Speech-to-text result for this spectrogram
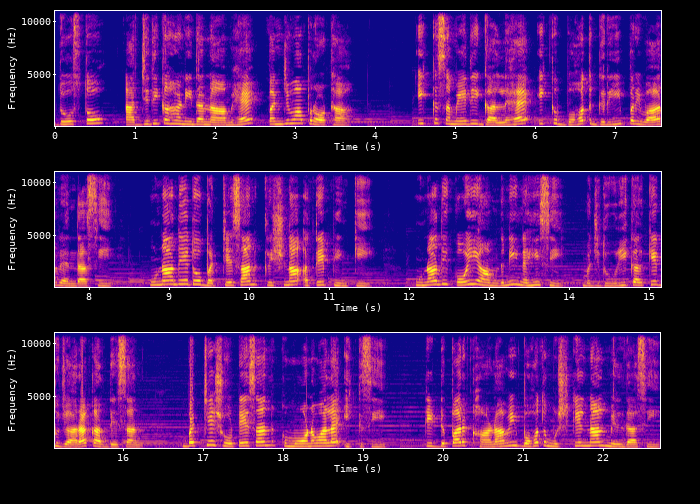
ਦੋਸਤੋ, ਅੱਜ ਦੀ ਕਹਾਣੀ ਦਾ ਨਾਮ ਹੈ ਪੰਜਵਾਂ ਪਰੌਠਾ। ਇੱਕ ਸਮੇਂ ਦੀ ਗੱਲ ਹੈ, ਇੱਕ ਬਹੁਤ ਗਰੀਬ ਪਰਿਵਾਰ ਰਹਿੰਦਾ ਸੀ। ਉਹਨਾਂ ਦੇ ਦੋ ਬੱਚੇ ਸਨ, ਕ੍ਰਿਸ਼ਨਾ ਅਤੇ ਪਿੰਕੀ। ਉਹਨਾਂ ਦੀ ਕੋਈ ਆਮਦਨੀ ਨਹੀਂ ਸੀ, ਮਜ਼ਦੂਰੀ ਕਰਕੇ ਗੁਜ਼ਾਰਾ ਕਰਦੇ ਸਨ। ਬੱਚੇ ਛੋਟੇ ਸਨ, ਕਮਾਉਣ ਵਾਲਾ ਇੱਕ ਸੀ। ਢਿੱਡ ਪਰ ਖਾਣਾ ਵੀ ਬਹੁਤ ਮੁਸ਼ਕਿਲ ਨਾਲ ਮਿਲਦਾ ਸੀ।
